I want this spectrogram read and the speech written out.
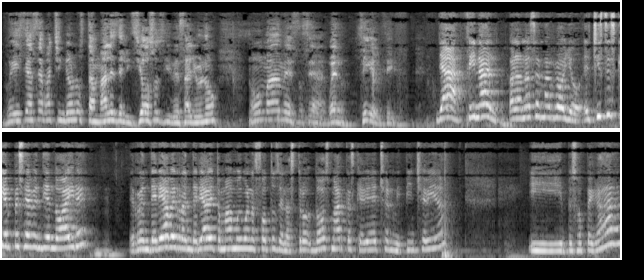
güey, ya se va a chingar unos tamales deliciosos y desayuno. No mames, o sea, bueno, sigue, sigue. Ya, final, para no hacer más rollo. El chiste es que empecé vendiendo aire rendereaba y rendereaba y tomaba muy buenas fotos de las dos marcas que había hecho en mi pinche vida. Y empezó a pegar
